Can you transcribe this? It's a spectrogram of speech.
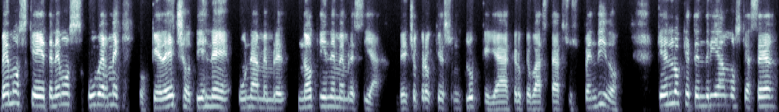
vemos que tenemos Uber México, que de hecho tiene una no tiene membresía, de hecho, creo que es un club que ya creo que va a estar suspendido. ¿Qué es lo que tendríamos que hacer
